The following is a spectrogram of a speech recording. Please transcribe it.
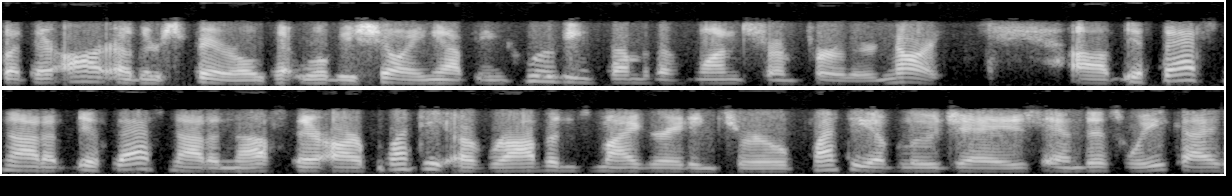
but there are other sparrows that will be showing up, including some of the ones from further north. Uh, if that's not a, if that's not enough, there are plenty of robins migrating through, plenty of blue jays, and this week I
